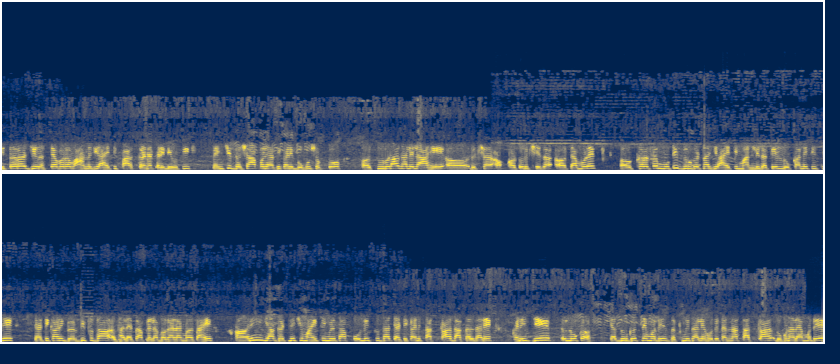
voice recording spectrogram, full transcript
इतर जी रस्त्यावर वाहनं जी आहे ती पार्क करण्यात आलेली होती त्यांची दशा आपण या ठिकाणी बघू शकतो. चुरडा झालेला आहे रिक्षा ऑटो रिक्षेचा त्यामुळे खर खरं तर मोठी दुर्घटना जी आहे ती मानली जाते. लोकांनी तिथे त्या ठिकाणी गर्दी सुद्धा झाल्याचं आपल्याला बघायला मिळत आहे. आणि या घटनेची माहिती मिळता पोलीस सुद्धा त्या ठिकाणी तात्काळ दाखल झाले. आणि जे लोक या दुर्घटनेमध्ये जखमी झाले होते त्यांना तात्काळ रुग्णालयामध्ये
